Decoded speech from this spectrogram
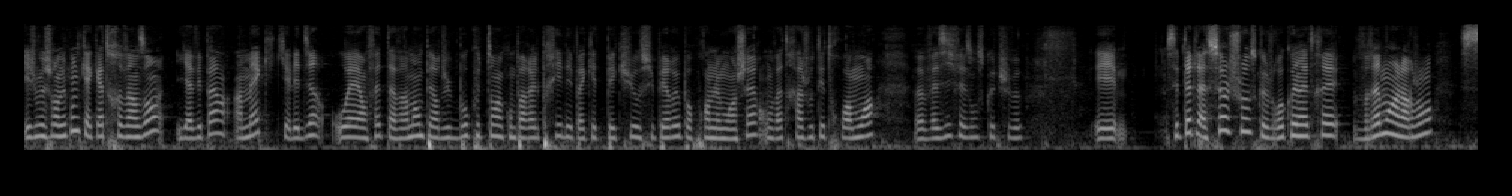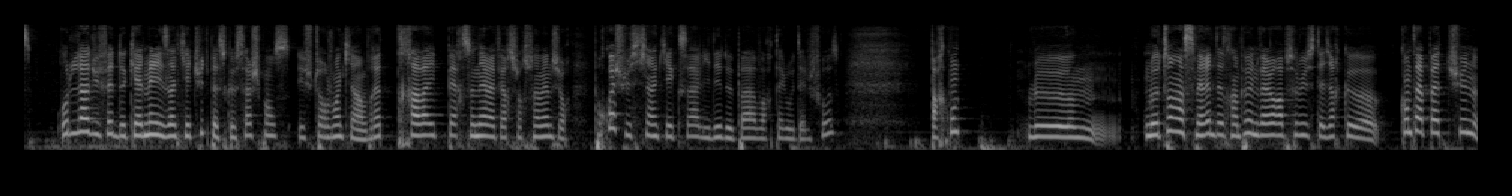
Et je me suis rendu compte qu'à 80 ans, il n'y avait pas un mec qui allait dire Ouais, en fait, t'as vraiment perdu beaucoup de temps à comparer le prix des paquets de PQ au Super U pour prendre le moins cher. On va te rajouter 3 mois. Euh, Vas-y, faisons ce que tu veux. Et c'est peut-être la seule chose que je reconnaîtrais vraiment à l'argent. Au-delà du fait de calmer les inquiétudes, parce que ça, je pense, et je te rejoins qu'il y a un vrai travail personnel à faire sur soi-même, sur pourquoi je suis si inquiet que ça l'idée de ne pas avoir telle ou telle chose. Par contre, le, le temps a ce mérite d'être un peu une valeur absolue. C'est-à-dire que quand t'as pas de thunes,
